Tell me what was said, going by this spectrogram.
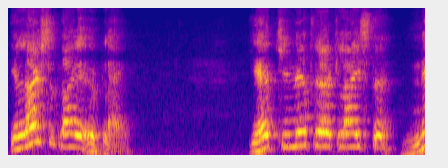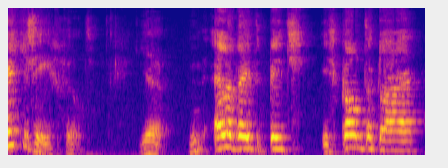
Je luistert naar je upline. Je hebt je netwerklijsten netjes ingevuld. Je elevator pitch is kant-en-klaar,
